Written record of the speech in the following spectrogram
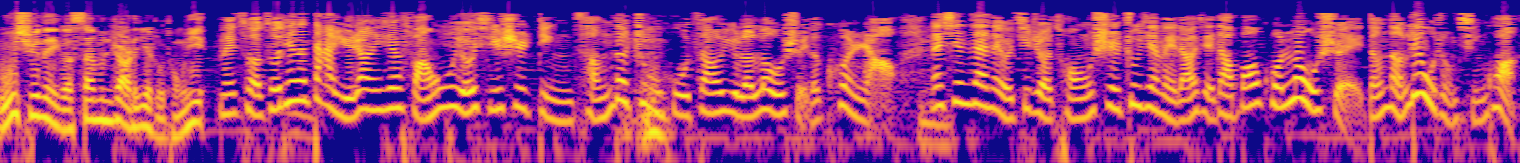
无需那个三分之二的业主同意。没错，昨天的大雨让一些房屋，尤其是顶层的住户遭遇了漏水的困扰。那现在呢，有记者从市住建委了解到，包括漏水等等六种情况，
